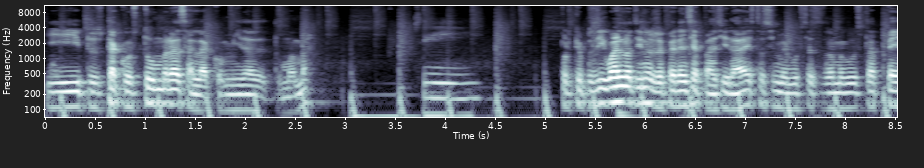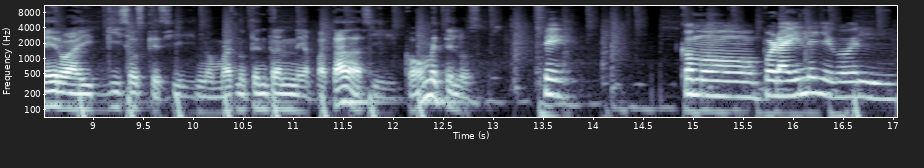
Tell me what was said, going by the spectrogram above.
Y pues te acostumbras a la comida de tu mamá. Sí. Porque pues igual no tienes referencia para decir, ah, esto sí me gusta, esto no me gusta, pero hay guisos que sí, nomás no te entran ni a patadas y cómetelos. Sí. Como por ahí le llegó el.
